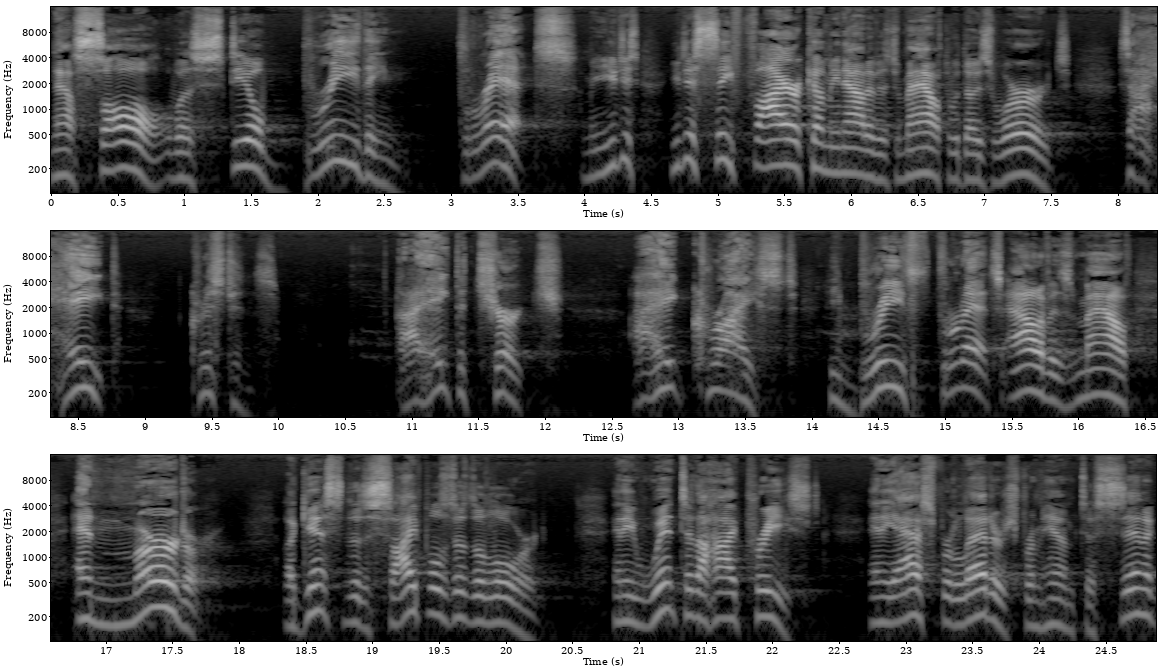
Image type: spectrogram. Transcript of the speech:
Now Saul was still breathing threats. I mean, you just you just see fire coming out of his mouth with those words. He says, I hate Christians. I hate the church. I hate Christ. He breathes threats out of his mouth and murder against the disciples of the Lord. And he went to the high priest and he asked for letters from him to, syna-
